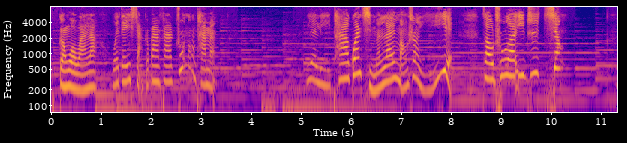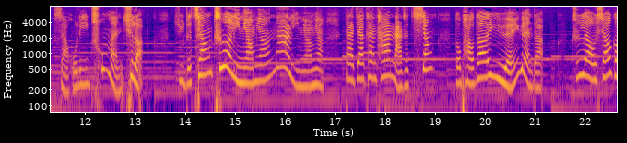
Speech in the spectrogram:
不跟我玩了，我得想个办法捉弄他们。夜里，他关起门来忙上一夜，造出了一支枪。小狐狸出门去了，举着枪这里喵喵，那里喵喵。大家看他拿着枪，都跑得远远的。只有小狗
